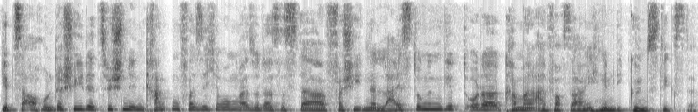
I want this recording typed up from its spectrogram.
Gibt es da auch Unterschiede zwischen den Krankenversicherungen, also dass es da verschiedene Leistungen gibt oder kann man einfach sagen, ich nehme die günstigste?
